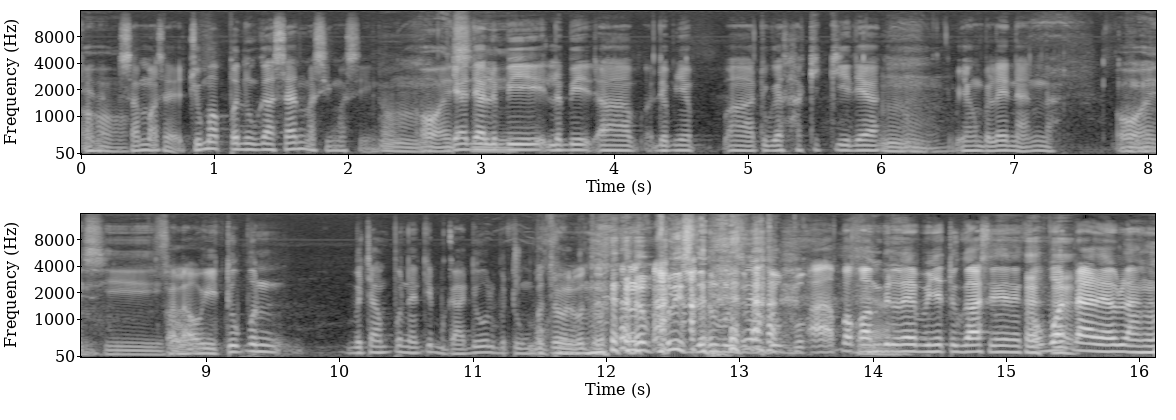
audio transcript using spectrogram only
Oh. Oh. Sama saja. Cuma penugasan masing-masing. Hmm. Oh, dia ada lebih lebih uh, dia punya uh, tugas hakiki dia yang berlainan lah. Oh, I see. Kalau itu pun bercampur nanti bergaduh bertumbuk. Betul betul polis dan polis bertumbuk. Apa kau ambil dia punya tugas ni kau buat dah dia bilang.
